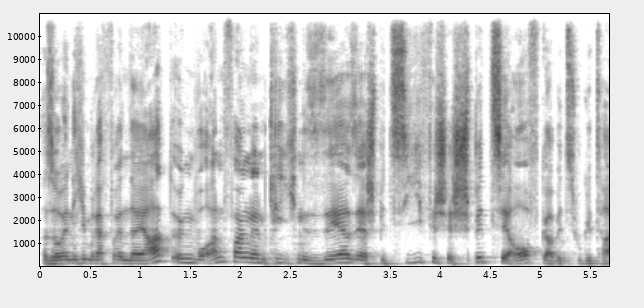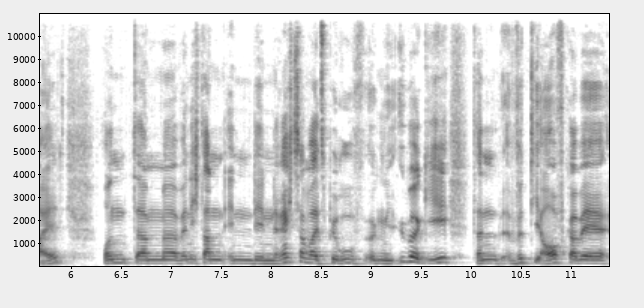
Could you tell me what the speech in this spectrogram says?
Also wenn ich im Referendariat irgendwo anfange, dann kriege ich eine sehr, sehr spezifische, spitze Aufgabe zugeteilt. Und ähm, wenn ich dann in den Rechtsanwaltsberuf irgendwie übergehe, dann wird die Aufgabe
